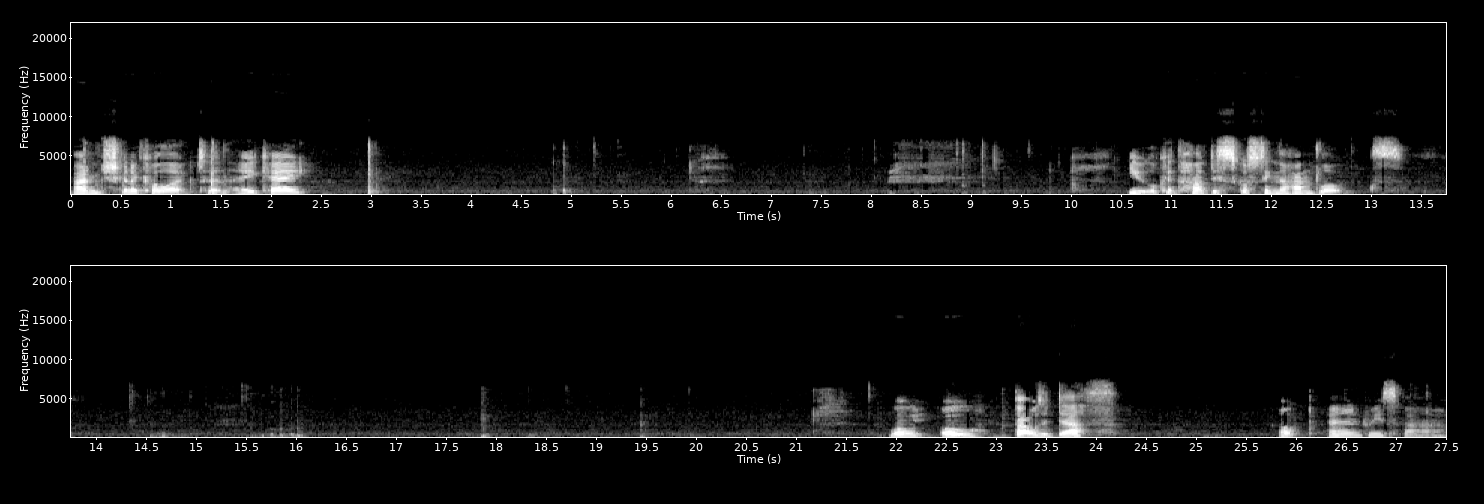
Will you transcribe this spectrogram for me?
I'm just going to collect an AK. You look at how disgusting the hand looks. Well, oh, that was a death. Oh, and we survive.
